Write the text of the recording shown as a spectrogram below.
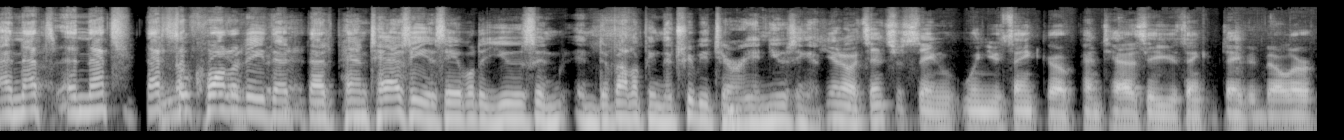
and that's and that's that's And the no quality fear. that that Pantazi is able to use in in developing the tributary and using it. You know, it's interesting when you think of Pantazi, you think of David Miller,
